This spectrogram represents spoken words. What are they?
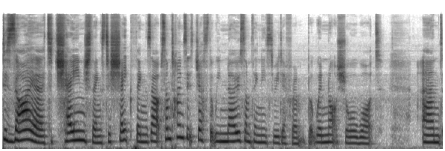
desire to change things, to shake things up? Sometimes it's just that we know something needs to be different, but we're not sure what. And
